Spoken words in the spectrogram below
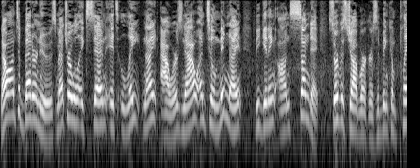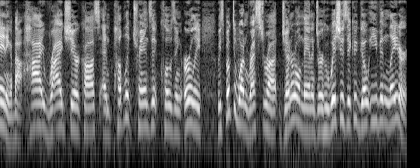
now on to better news. Metro will extend its late night hours now until midnight beginning on Sunday. Service job workers have been complaining about high rideshare costs and public transit closing early. We spoke to one restaurant general manager who wishes it could go even later.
